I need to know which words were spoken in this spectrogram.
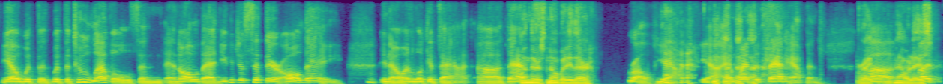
you know with the with the two levels and and all of that. You could just sit there all day you know and look at that. Uh that's when there's nobody there, well yeah yeah. And when does that happen? Right? Uh, Nowadays, but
